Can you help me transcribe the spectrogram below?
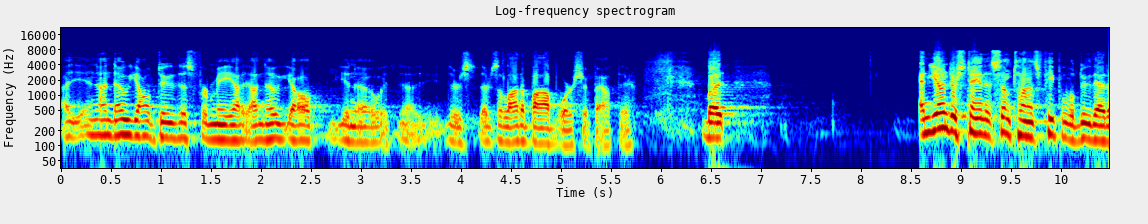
and I know y'all do this for me. I, I know y'all, you know, it, uh, there's there's a lot of Bob worship out there, but and you understand that sometimes people will do that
